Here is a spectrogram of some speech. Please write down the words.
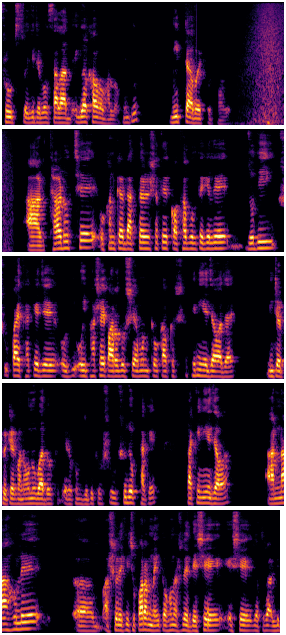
ফ্রুটস ভেজিটেবল সালাদ এগুলো খাওয়া ভালো, কিন্তু মিটটা অ্যাভয়েড করতে হবে। আর থার্ড হচ্ছে ওখানকার ডাক্তারের সাথে কথা বলতে গেলে যদি উপায় থাকে যে ওই- ওই ভাষায় পারদর্শী এমন কেউ কাউকে সাথে নিয়ে যাওয়া যায় ইন্টারপ্রিটার মানে অনুবাদক এরকম যদি সু- সুযোগ থাকে তাকে নিয়ে যাওয়া। আর না হলে আসলে কিছু করার নেই। তখন আসলে দেশে এসে যতটা আর্লি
